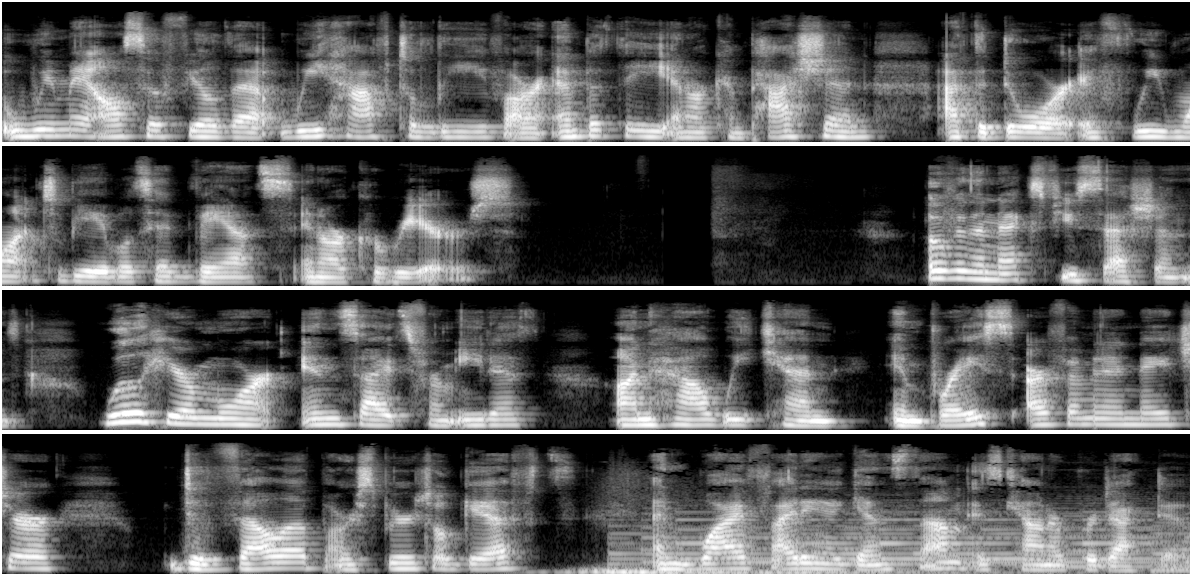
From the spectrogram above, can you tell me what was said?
we may also feel that we have to leave our empathy and our compassion at the door if we want to be able to advance in our careers. Over the next few sessions, we'll hear more insights from Edith on how we can embrace our feminine nature, develop our spiritual gifts, and why fighting against them is counterproductive.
